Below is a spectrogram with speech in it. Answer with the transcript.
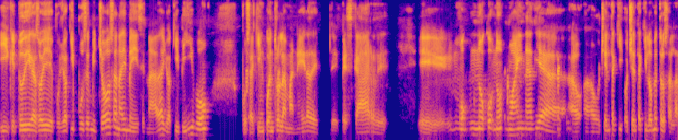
y que tú digas, oye, pues yo aquí puse mi choza, nadie me dice nada, yo aquí vivo, pues aquí encuentro la manera de, de pescar, de... eh, no, no, no, no hay nadie a, a, a 80, ki- 80 kilómetros a la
